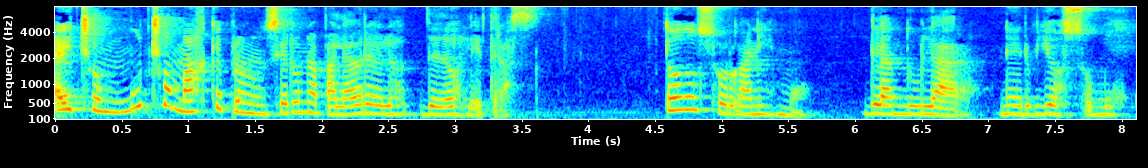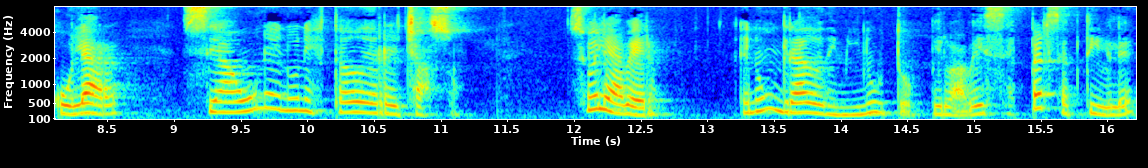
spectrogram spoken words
ha hecho mucho más que pronunciar una palabra de, dos letras. Todo su organismo, glandular, nervioso, muscular, se aúna en un estado de rechazo. Suele haber, en un grado diminuto, pero a veces perceptible,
